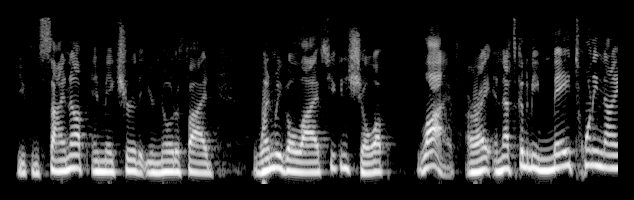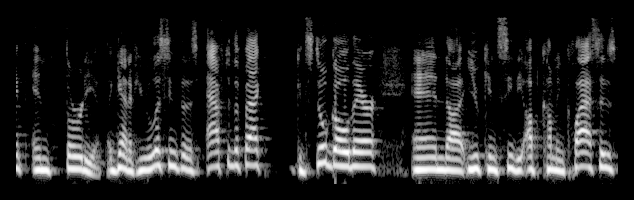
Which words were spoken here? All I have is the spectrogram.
You can sign up and make sure that you're notified when we go live so you can show up live. All right. And that's going to be May 29th and 30th. Again, if you're listening to this after the fact, You can still go there and uh, you can see the upcoming classes,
